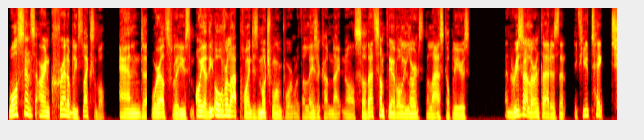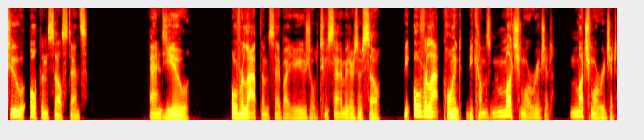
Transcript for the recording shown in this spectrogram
Wall stents are incredibly flexible. And uh, where else would I use them? Oh, yeah, the overlap point is much more important with the laser nitinol. So that's something I've only learned in the last couple of years. And the reason I learned that is that if you take two open cell stents and you overlap them, say by your usual two centimeters or so, the overlap point becomes much more rigid, much more rigid.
